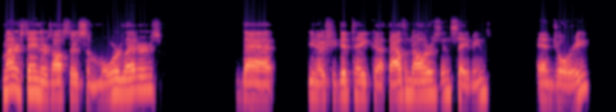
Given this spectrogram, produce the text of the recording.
from my understanding, there's also some more letters that you know she did take a thousand dollars in savings and jewelry.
